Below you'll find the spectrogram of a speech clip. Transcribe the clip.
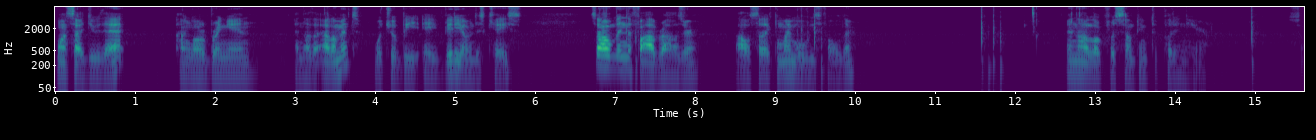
Once I do that, I'm going to bring in another element, which will be a video in this case. So in the file browser, I'll select my movies folder and I'll look for something to put in here. So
